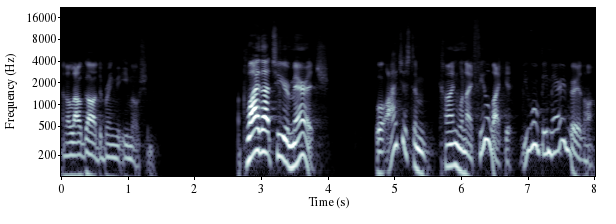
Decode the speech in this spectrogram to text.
and allow God to bring the emotion. Apply that to your marriage. Well, I just am kind when I feel like it. You won't be married very long.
